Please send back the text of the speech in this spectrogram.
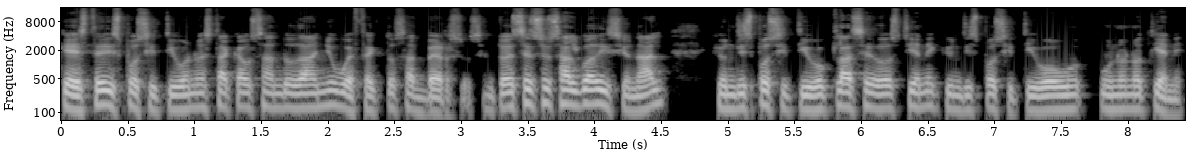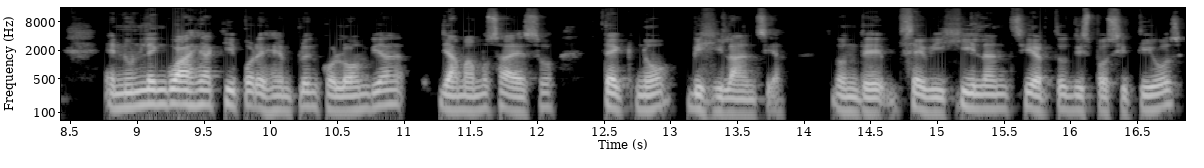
que este dispositivo no está causando daño o efectos adversos. Entonces eso es algo adicional que un dispositivo clase 2 tiene que un dispositivo 1 no tiene. En un lenguaje aquí, por ejemplo, en Colombia, llamamos a eso tecnovigilancia, donde se vigilan ciertos dispositivos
